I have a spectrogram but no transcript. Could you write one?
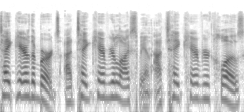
take care of the birds. I take care of your lifespan. I take care of your clothes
